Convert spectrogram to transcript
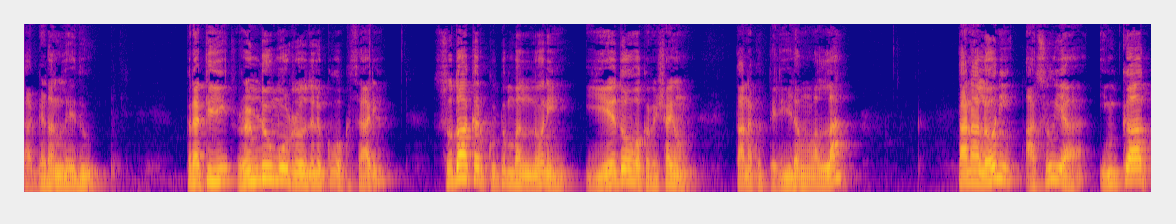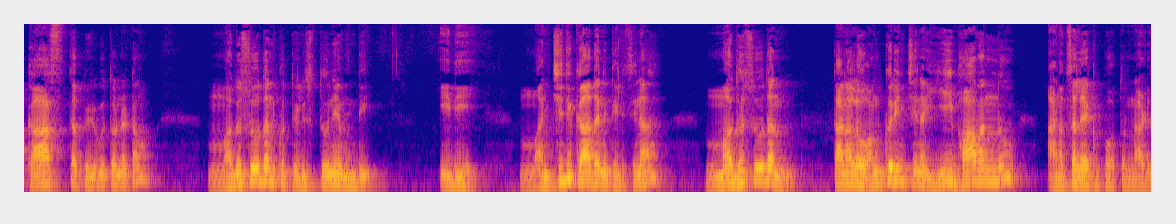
తగ్గడం లేదు. ప్రతి రెండు మూడు రోజులకు ఒకసారి సుధాకర్ కుటుంబంలోని ఏదో ఒక విషయం తనకు తెలియడం వల్ల తనలోని అసూయ ఇంకా కాస్త పెరుగుతుండటం మధుసూదన్కు తెలుస్తూనే ఉంది. ఇది మంచిది కాదని తెలిసినా మధుసూదన్ తనలో అంకురించిన ఈ భావనను అణచలేకపోతున్నాడు.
